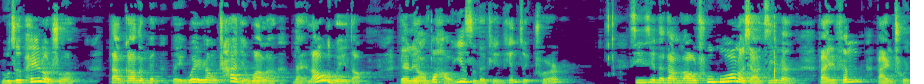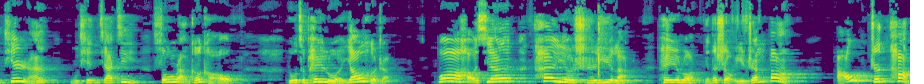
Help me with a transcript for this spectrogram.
卢兹佩勒说：“蛋糕的美美味让我差点忘了奶酪的味道。”贝利奥不好意思地舔舔嘴唇儿。新鲜的蛋糕出锅了，小鸡们，百分百纯天然，无添加剂，松软可口。卢茨佩罗吆喝着：“哇，好香，太有食欲了！”佩洛，你的手艺真棒！嗷，真烫！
